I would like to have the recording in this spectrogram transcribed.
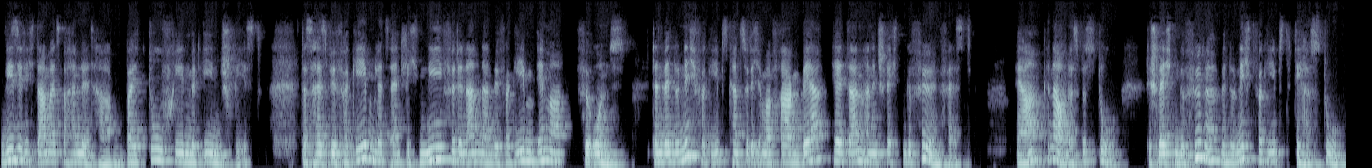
wie sie dich damals behandelt haben, weil du Frieden mit ihnen schließt. Das heißt, wir vergeben letztendlich nie für den anderen, wir vergeben immer für uns. Denn wenn du nicht vergibst, kannst du dich immer fragen, wer hält dann an den schlechten Gefühlen fest? Ja, genau, das bist du. Die schlechten Gefühle, wenn du nicht vergibst, die hast du.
